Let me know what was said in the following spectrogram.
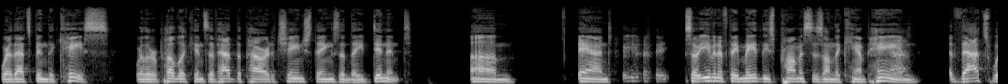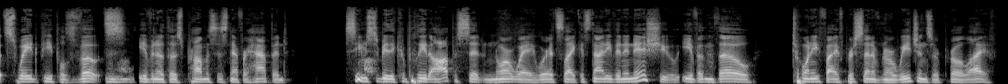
where that's been the case where the republicans have had the power to change things and they didn't um, and so even if they made these promises on the campaign that's what swayed people's votes even if those promises never happened seems to be the complete opposite in Norway, where it's like it's not even an issue, even though 25% of Norwegians are pro life.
